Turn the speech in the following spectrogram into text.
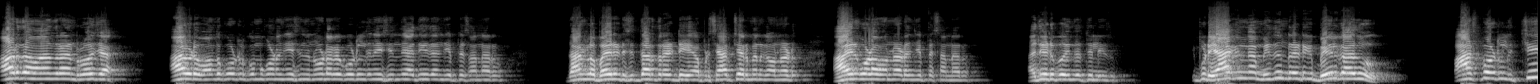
ఆడదాం ఆంధ్ర అని రోజా. ఆవిడ వంద కోట్లు కుంభకోణం చేసింది నూట అరవై కోట్లు తినేసింది అది ఇది అని చెప్పేసి అన్నారు. దాంట్లో బైరెడ్డి సిద్ధార్థ రెడ్డి అప్పుడు శాప్ చైర్మన్గా ఉన్నాడు ఆయన కూడా ఉన్నాడు అని చెప్పేసి అన్నారు. అది ఎడిపోయిందో తెలియదు ఇప్పుడు ఏకంగా మిథున్ రెడ్డికి బెయిల్ కాదు పాస్పోర్ట్లు ఇచ్చి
